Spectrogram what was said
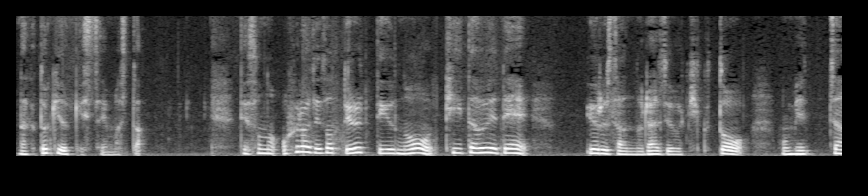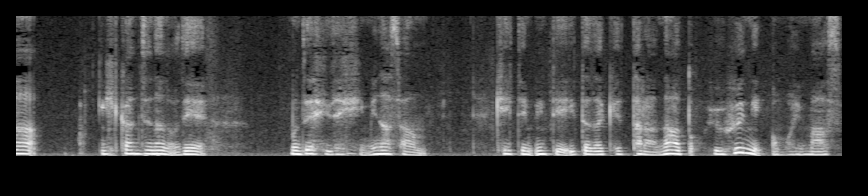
なんかドキドキしちゃいました。でそのお風呂で撮ってるっていうのを聞いた上で夜さんのラジオを聞くともうめっちゃいい感じなのでもうぜひぜひ皆さん聞いてみていただけたらなというふうに思います。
